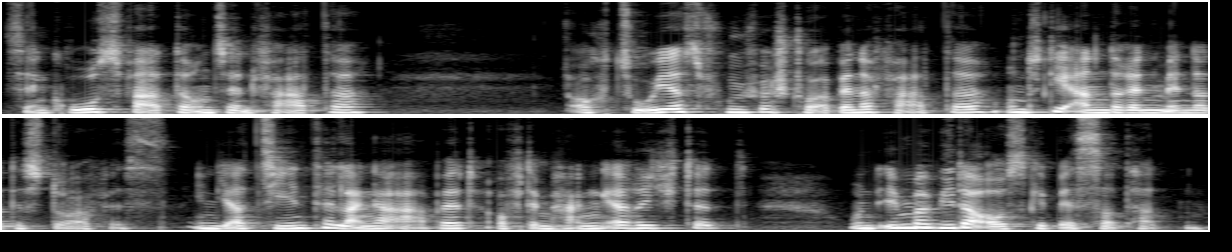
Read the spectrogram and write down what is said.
sein Großvater und sein Vater auch Zojas früh verstorbener Vater und die anderen Männer des Dorfes, in jahrzehntelanger Arbeit auf dem Hang errichtet und immer wieder ausgebessert hatten.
